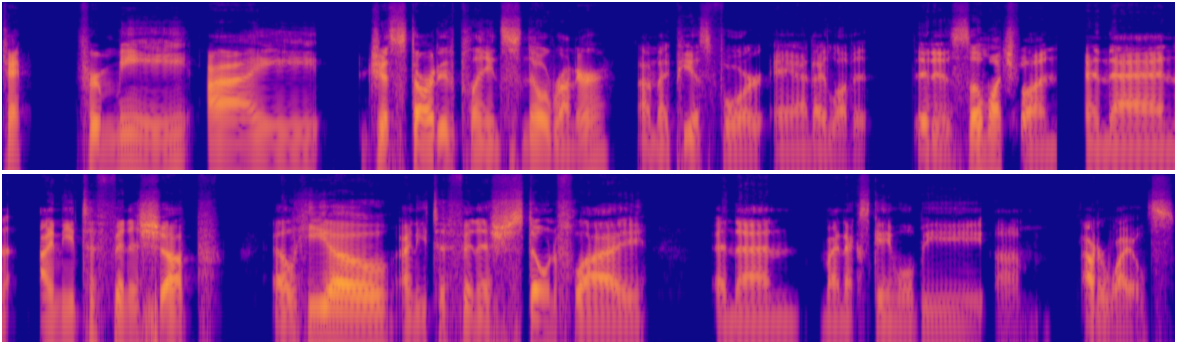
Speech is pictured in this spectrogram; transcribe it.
Okay, for me, I just started playing SnowRunner on my PS4, and I love it. It is so much fun. And then I need to finish up El Hijo. I need to finish Stonefly, and then my next game will be um, Outer Wilds.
